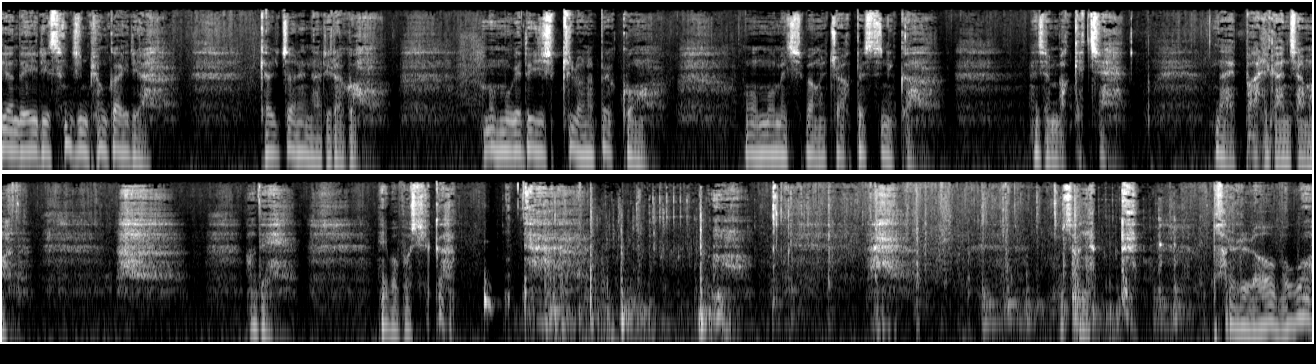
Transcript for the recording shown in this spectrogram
드디어 내일이 승진평가일이야. 결전의 날이라고. 몸무게도 20kg나 뺐고, 온몸에 지방을 쫙 뺐으니까, 이제 맞겠지. 나의 빨간 잠옷. 하, 어디, 입어보실까? 우선, 팔을 넣어보고,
